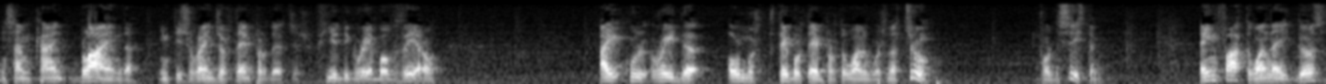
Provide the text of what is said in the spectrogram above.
in some kind blind in this range of temperature, just a few degrees above zero. I could read the almost stable temperature while it was not true for the system. And In fact, when it goes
